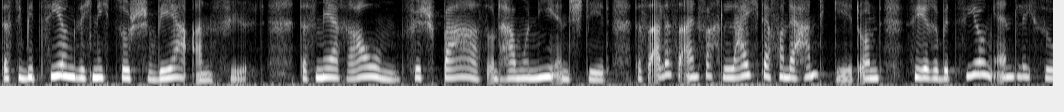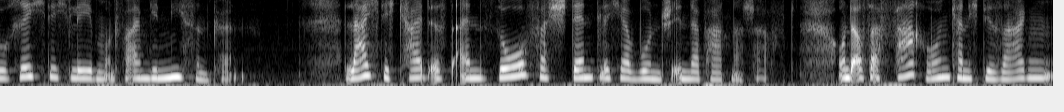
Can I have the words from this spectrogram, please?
Dass die Beziehung sich nicht so schwer anfühlt, dass mehr Raum für Spaß und Harmonie entsteht, dass alles einfach leichter von der Hand geht und sie ihre Beziehung endlich so richtig leben und vor allem genießen können. Leichtigkeit ist ein so verständlicher Wunsch in der Partnerschaft. Und aus Erfahrung kann ich dir sagen,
